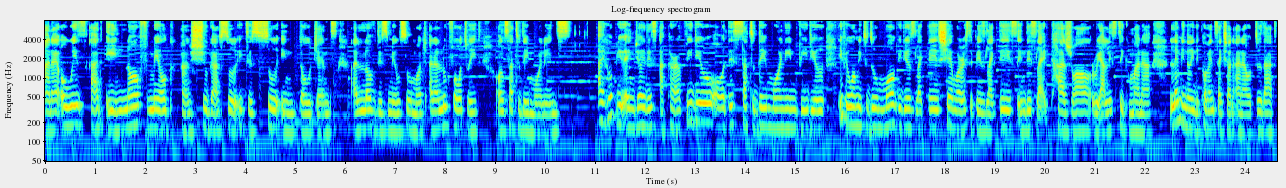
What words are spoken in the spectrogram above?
and I always add enough milk and sugar so it is so indulgent. I love this meal so much and I look forward to it on Saturday mornings. I hope you enjoy this Akara video or this Saturday morning video. If you want me to do more videos like this, share more recipes like this in this like casual, realistic manner, let me know in the comment section and I'll do that.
